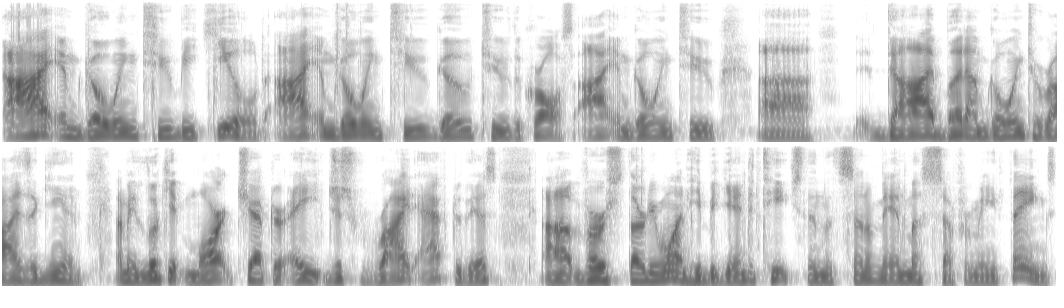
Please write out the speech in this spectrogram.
I am going to be killed. I am going to go to the cross. I am going to uh, die, but I'm going to rise again. I mean, look at Mark chapter 8, just right after this, uh, verse 31. He began to teach them the Son of Man must suffer many things.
